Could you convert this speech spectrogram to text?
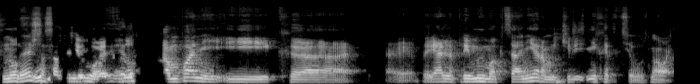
Но Знаешь, на самом деле, это к компании и к э, реально прямым акционерам, и через них это все узнавать.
